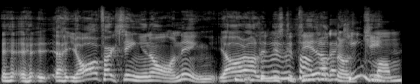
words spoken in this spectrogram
jag har faktiskt ingen aning. Jag har aldrig väl fan diskuterat fråga något. Kim om.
